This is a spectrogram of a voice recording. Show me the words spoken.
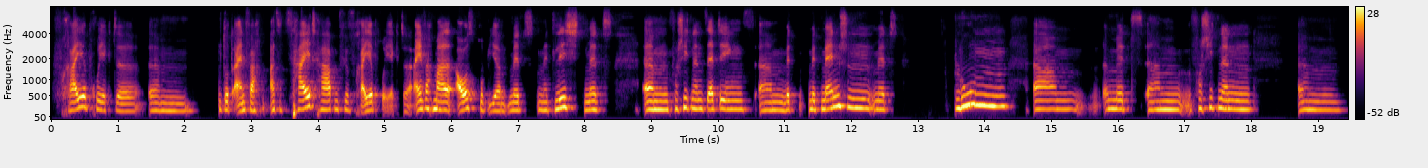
freie Projekte ähm, dort einfach, also Zeit haben für freie Projekte. Einfach mal ausprobieren mit, mit Licht, mit ähm, verschiedenen Settings, ähm, mit, mit Menschen, mit Blumen, ähm, mit ähm, verschiedenen, ähm,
